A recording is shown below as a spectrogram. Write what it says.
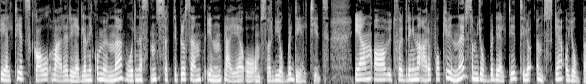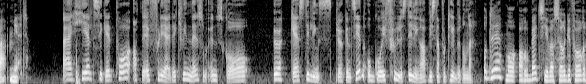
heltid skal være regelen i kommunene, hvor nesten 70% innen pleie og omsorg jobber deltid. En av utfordringene er å få kvinner som jobber deltid til å ønske å jobbe mer. Jeg er helt sikker på at det er flere kvinner som ønsker å øke stillingsbrøken sin og gå i fulle stillinger hvis de får tilbud om det. Og det må arbeidsgiver sørge for,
